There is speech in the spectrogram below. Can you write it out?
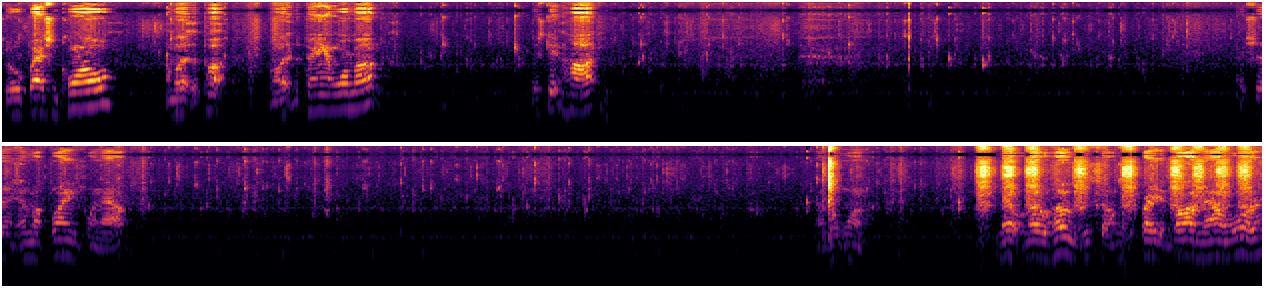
Good old fashioned corn oil. I'm gonna let the pot I'm gonna let the pan warm up. It's getting hot. Sure none of my flames went out. I don't want to melt no hoses, so I'm going to spray the bottom down with water.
